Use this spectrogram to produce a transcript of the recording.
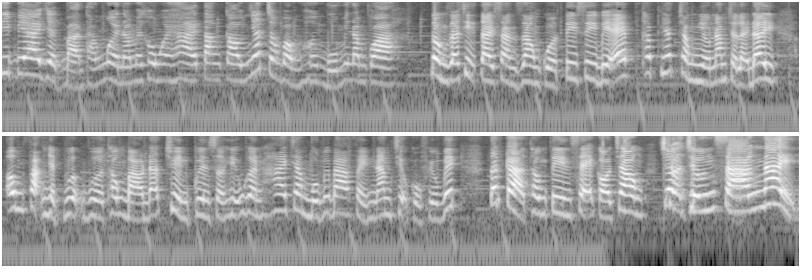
CPI Nhật Bản tháng 10 năm 2022 tăng cao nhất trong vòng hơn 40 năm qua. Tổng giá trị tài sản dòng của TCBF thấp nhất trong nhiều năm trở lại đây. Ông Phạm Nhật Vượng vừa thông báo đã chuyển quyền sở hữu gần 243,5 triệu cổ phiếu VIX. Tất cả thông tin sẽ có trong trợ chứng sáng nay.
